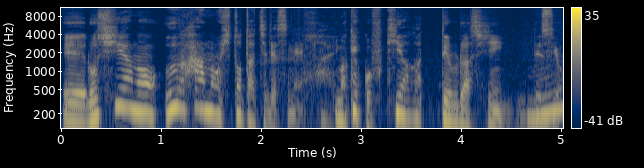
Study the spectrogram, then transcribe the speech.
えー、ロシアの右派の人たちですね、はい、今結構吹き上がってるらしいんですよ。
